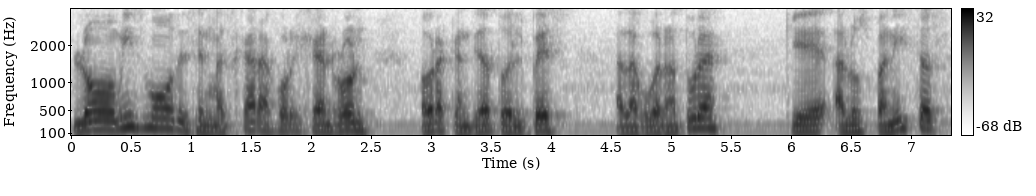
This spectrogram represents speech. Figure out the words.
Lo mismo desenmascara a Jorge Janrón, ahora candidato del PES a la gubernatura, que a los panistas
